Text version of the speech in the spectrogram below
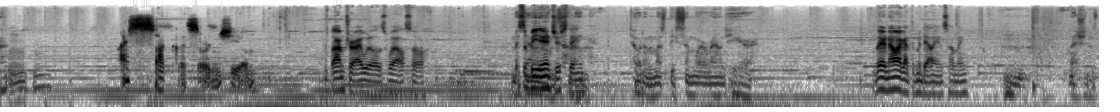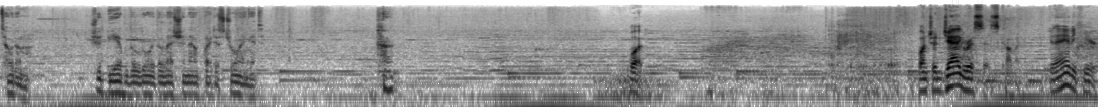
Mm-hmm. I suck with sword and shield. I'm sure I will as well, so this will be interesting. sign. Totem must be somewhere around here. There, now I got the medallions humming. Hmm. Leshen's totem. Should be able to lure the Leshen out by destroying it. Huh? What? Bunch of Jagrases coming. Get out of here.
